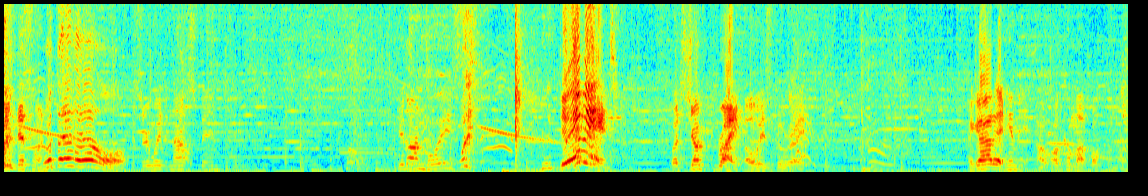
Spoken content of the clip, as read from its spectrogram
to wait, this one. What the hell? Is there a way to not spin? Get on, boys. Damn it! Let's jump right. Always go right. I got it. Him it. I'll, I'll come up. I'll come up.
